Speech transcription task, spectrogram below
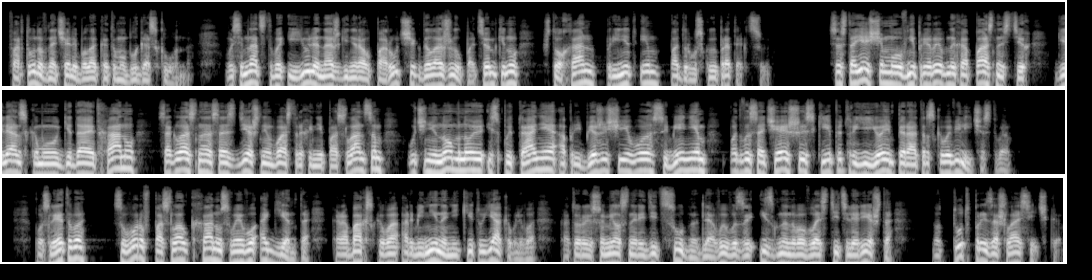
Фортуна вначале была к этому благосклонна. 18 июля наш генерал-поручик доложил Потемкину, что хан принят им под русскую протекцию. Состоящему в непрерывных опасностях гелянскому Гедает-хану, согласно со здешним в Астрахани посланцам, учинено мною испытание о прибежище его с имением под высочайший скипетр ее императорского величества. После этого Суворов послал к хану своего агента, карабахского армянина Никиту Яковлева, который сумел снарядить судно для вывоза изгнанного властителя Решта, но тут произошла осечка.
